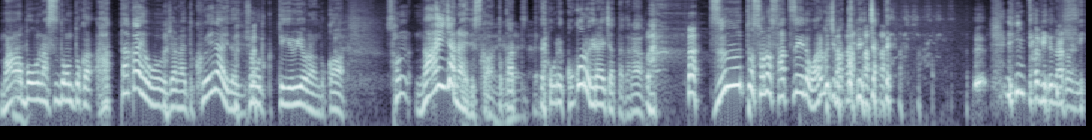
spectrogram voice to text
麻婆ナス丼とか、あったかい方じゃないと食えないでしょっていうようなのとか、そんな、ないじゃないですかとかって言って、俺心開いちゃったから、ずーっとその撮影の悪口ばっかり言っちゃって。インタビューなのに。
